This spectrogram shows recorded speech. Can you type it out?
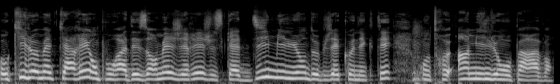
Au kilomètre carré, on pourra désormais gérer jusqu'à 10 millions d'objets connectés contre 1 million auparavant.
